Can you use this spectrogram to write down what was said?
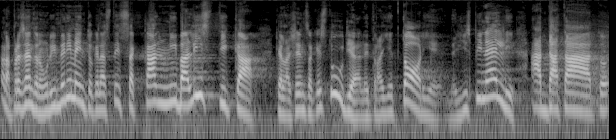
rappresentano un rinvenimento che la stessa cannibalistica che è la scienza che studia le traiettorie degli spinelli, ha datato,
